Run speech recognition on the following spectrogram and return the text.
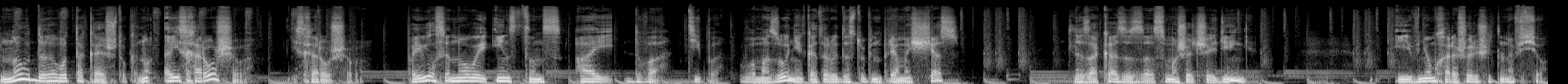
Ну да, вот такая штука. Ну, а из хорошего, из хорошего, появился новый инстанс i2 типа в Амазоне, который доступен прямо сейчас для заказа за сумасшедшие деньги. И в нем хорошо решительно все.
